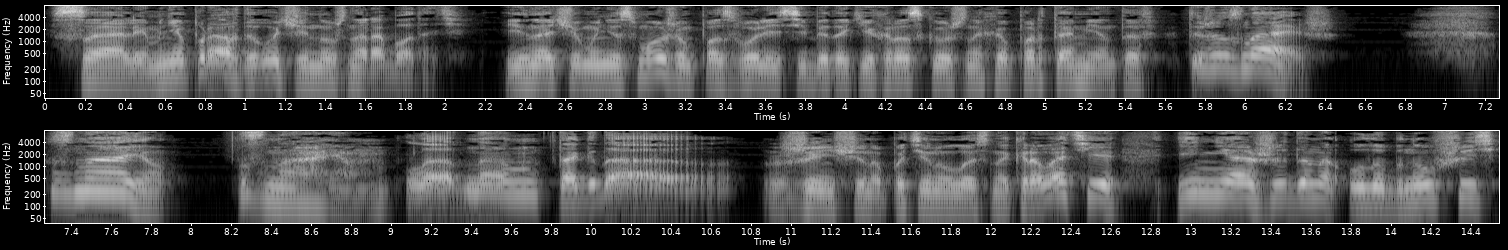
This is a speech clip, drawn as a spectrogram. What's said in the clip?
«Салли, мне правда очень нужно работать. Иначе мы не сможем позволить себе таких роскошных апартаментов. Ты же знаешь». «Знаю, знаю. Ладно, тогда...» Женщина потянулась на кровати и, неожиданно улыбнувшись,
